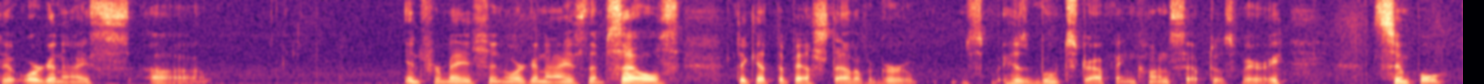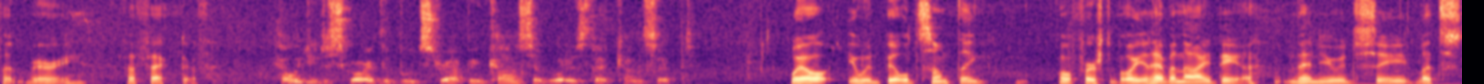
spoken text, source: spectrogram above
to organize uh, information, organize themselves to get the best out of a group. His- His bootstrapping concept was very simple but very effective. How would you describe the bootstrapping concept? What is that concept? Well, you would build something. Well, first of all, you'd have an idea. Then you would see, let's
